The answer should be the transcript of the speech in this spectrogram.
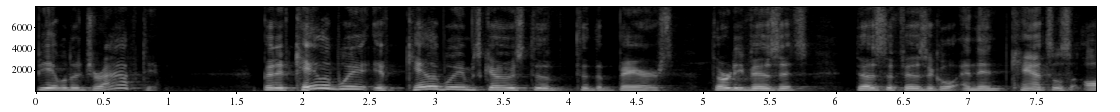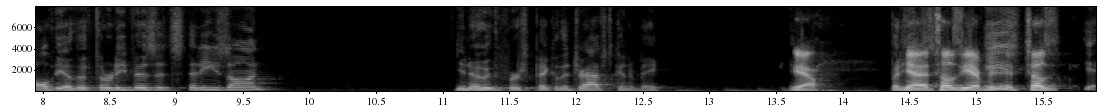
be able to draft him. But if Caleb if Caleb Williams goes to to the Bears, 30 visits, does the physical, and then cancels all the other 30 visits that he's on, you know who the first pick of the draft is going to be. Yeah. But yeah, it tells you every. It tells. Yeah,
